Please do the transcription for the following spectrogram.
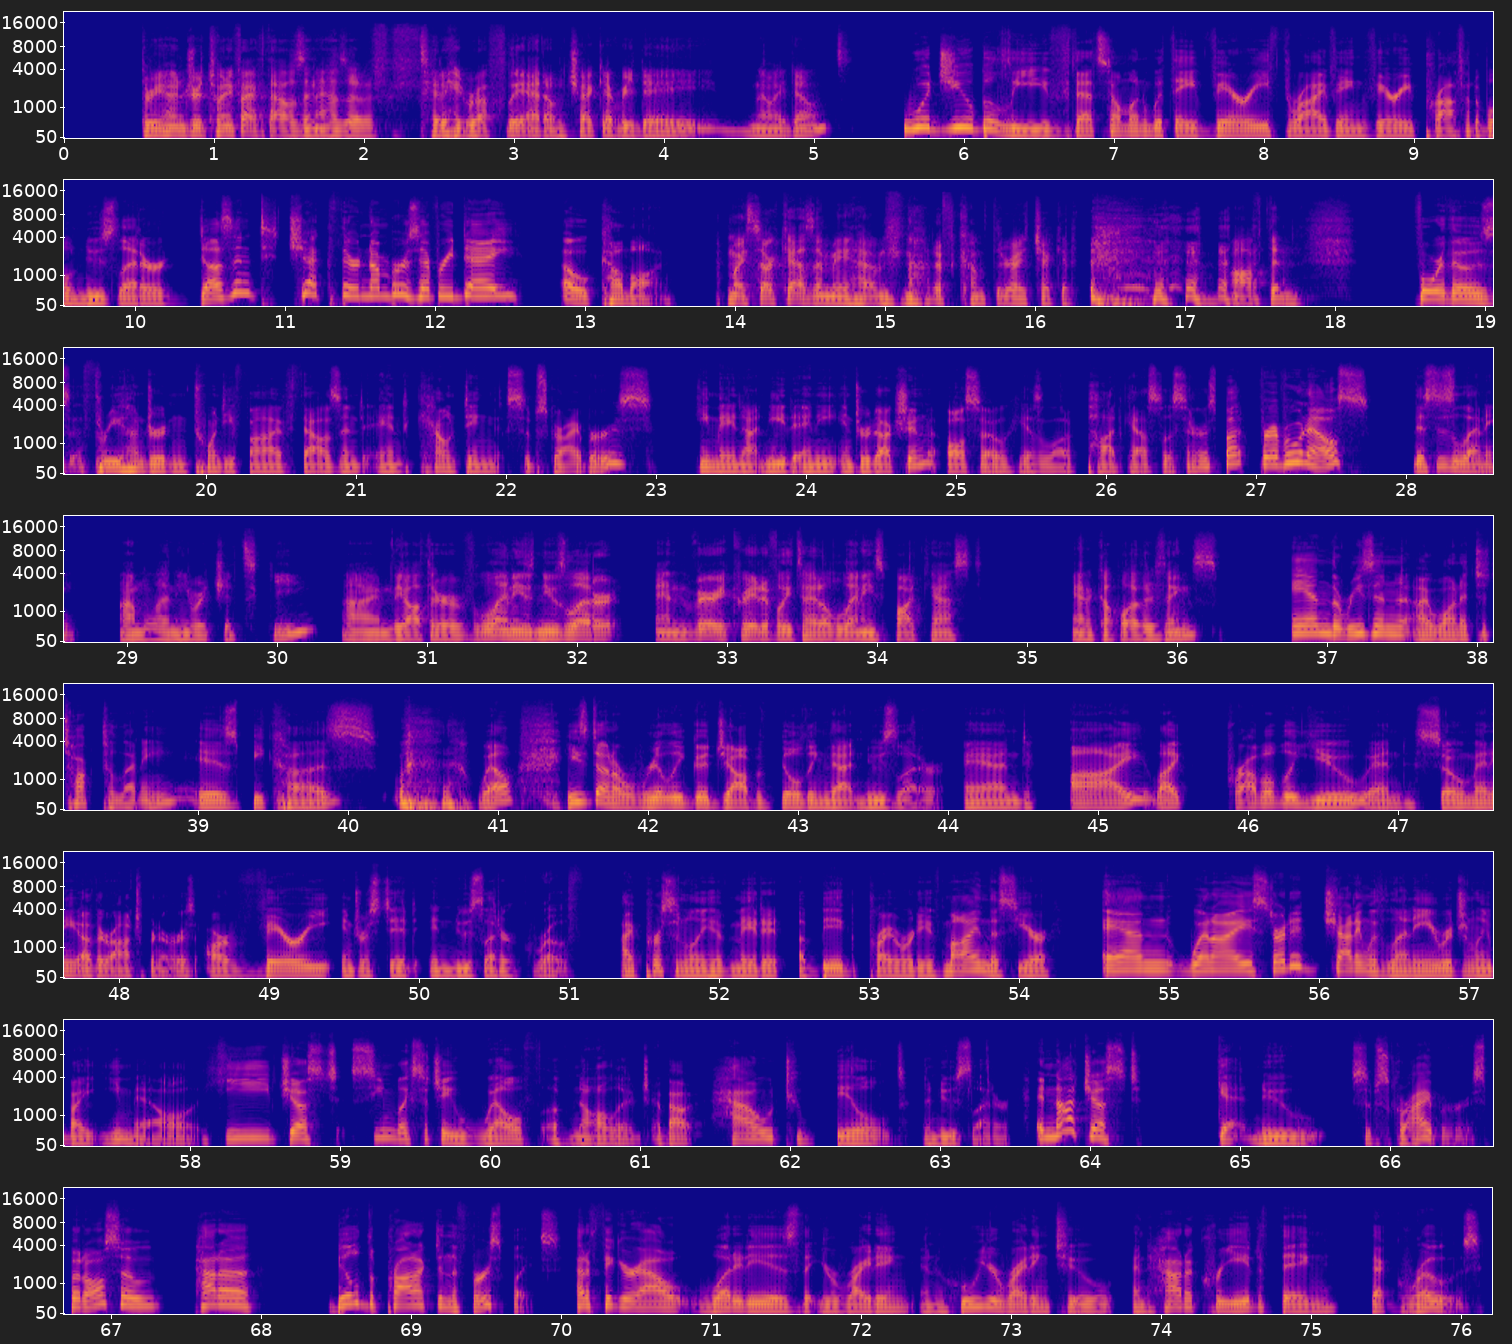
325,000 as of today, roughly. I don't check every day. No, I don't. Would you believe that someone with a very thriving, very profitable newsletter doesn't check their numbers every day? Oh, come on. My sarcasm may have not have come through. I check it often. For those 325,000 and counting subscribers, he may not need any introduction. Also, he has a lot of podcast listeners. But for everyone else, this is Lenny. I'm Lenny Rachitsky. I'm the author of Lenny's newsletter and very creatively titled Lenny's podcast and a couple other things. And the reason I wanted to talk to Lenny is because, well, he's done a really good job of building that newsletter. And I, like probably you and so many other entrepreneurs, are very interested in newsletter growth. I personally have made it a big priority of mine this year and when I started chatting with Lenny originally by email, he just seemed like such a wealth of knowledge about how to build a newsletter and not just get new subscribers, but also how to build the product in the first place, how to figure out what it is that you're writing and who you're writing to, and how to create a thing that grows.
